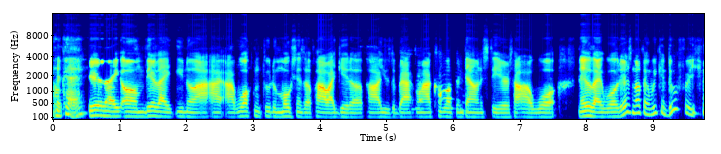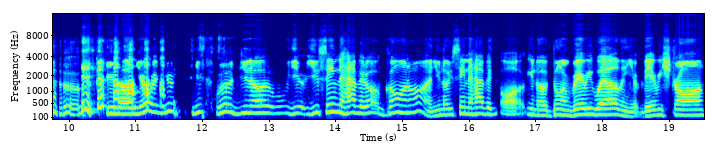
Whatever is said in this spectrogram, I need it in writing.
Okay. they're like, um, they're like, you know, I, I I walk them through the motions of how I get up, how I use the bathroom, how I come up and down the stairs, how I walk. And they were like, well, there's nothing we can do for you. you know, you're you you well, you know, you you seem to have it all going on. You know, you seem to have it all, you know, doing very well, and you're very strong,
